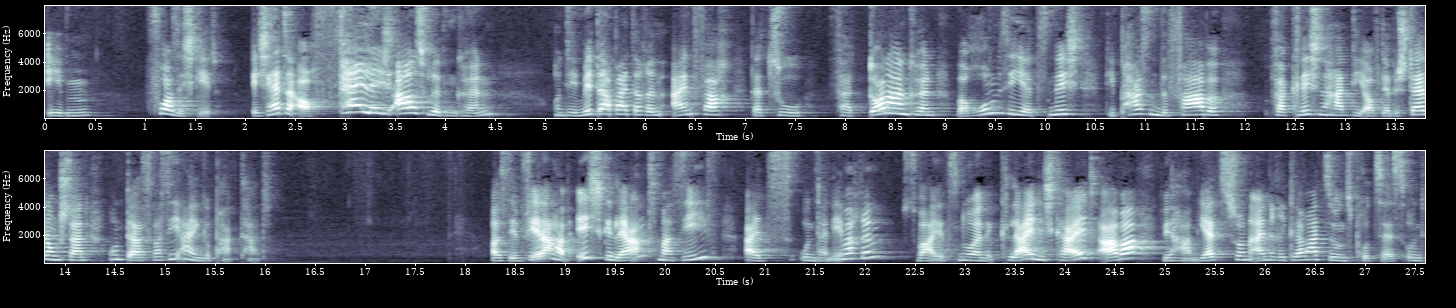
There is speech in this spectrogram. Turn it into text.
eben vor sich geht. Ich hätte auch völlig ausflippen können und die Mitarbeiterin einfach dazu verdonnern können, warum sie jetzt nicht die passende Farbe verglichen hat, die auf der Bestellung stand und das, was sie eingepackt hat. Aus dem Fehler habe ich gelernt, massiv als Unternehmerin. Es war jetzt nur eine Kleinigkeit, aber wir haben jetzt schon einen Reklamationsprozess. Und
